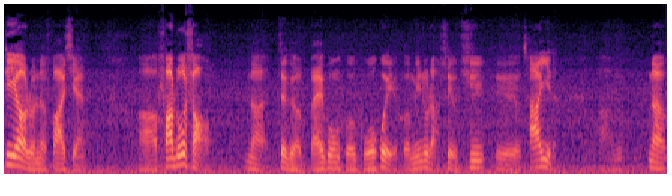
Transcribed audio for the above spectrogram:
第二轮的发钱啊，发多少？那这个白宫和国会和民主党是有区有差异的啊，那。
